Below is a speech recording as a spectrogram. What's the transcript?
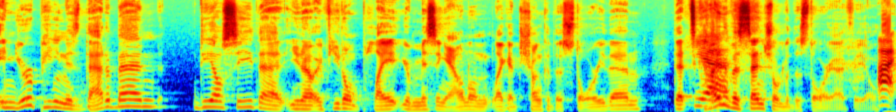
in your opinion, is that a bad DLC? That you know, if you don't play it, you're missing out on like a chunk of the story. Then that's kind of essential to the story. I feel. I,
